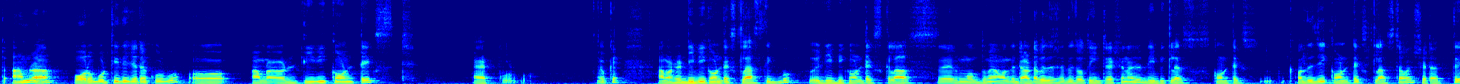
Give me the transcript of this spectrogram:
তো আমরা পরবর্তীতে যেটা করব আমরা ডিবি কনটেক্সট অ্যাড করব। ওকে আমরা একটা ডিবি কনটেক্সট ক্লাস লিখব। তো ডিবি কনটেক্সট ক্লাসের মাধ্যমে আমাদের ডাটাবেসের সাথে যত ইন্টারাকশন আছে ডিবি ক্লাস কনটেক্সট আমাদের যে কনটেক্সট ক্লাসটা হয়, সেটাতে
